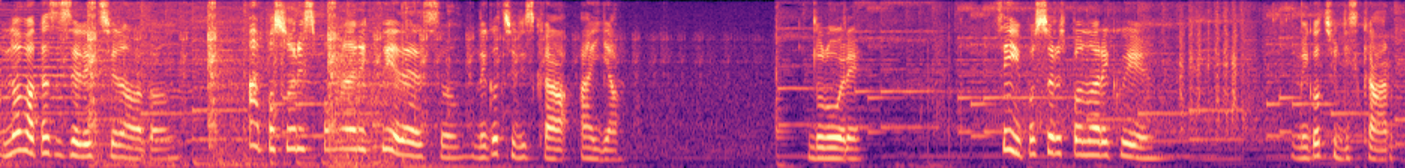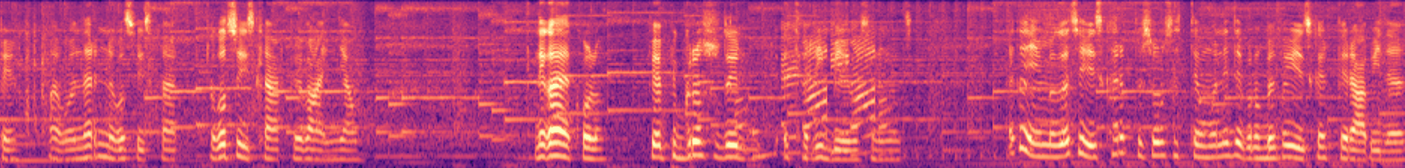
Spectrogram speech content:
Nuova casa selezionata. Ah, posso rispawnare qui adesso. Negozio di ska. Aia. Dolore. Sì, posso rispawnare qui. Negozio di scarpe. Vai, vuoi andare in negozio di scarpe? Negozio di scarpe, vai, andiamo. Nego eccolo. Cioè, è più grosso del... È terribile questo negozio. Ecco il negozio di scarpe solo 7 monete per un bel paio scarpe rapide.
